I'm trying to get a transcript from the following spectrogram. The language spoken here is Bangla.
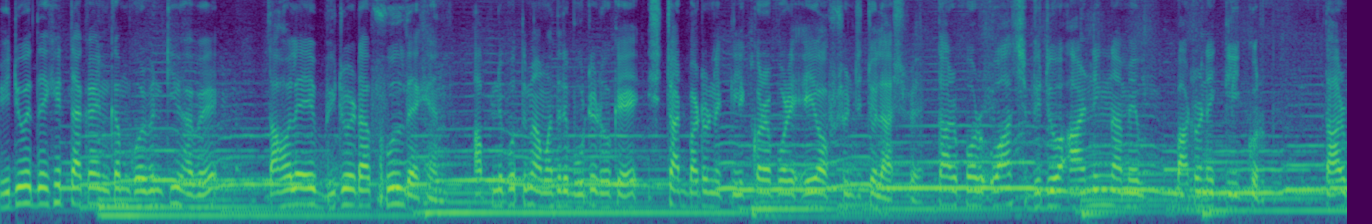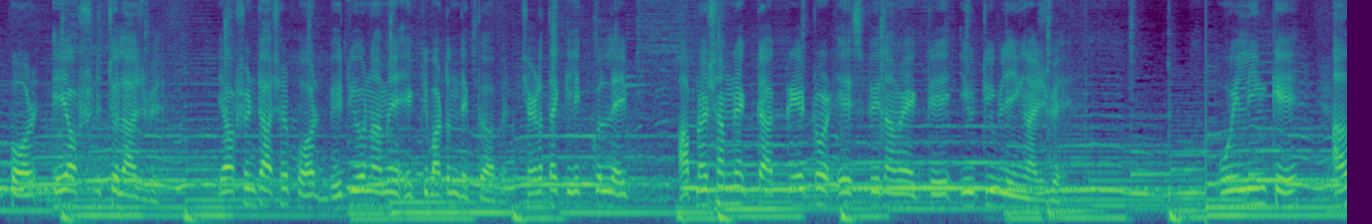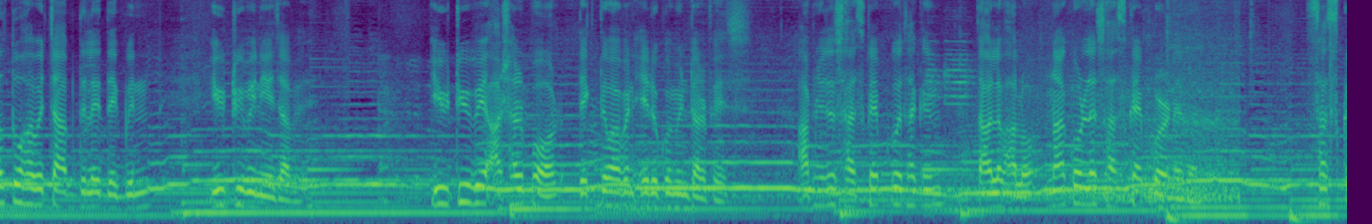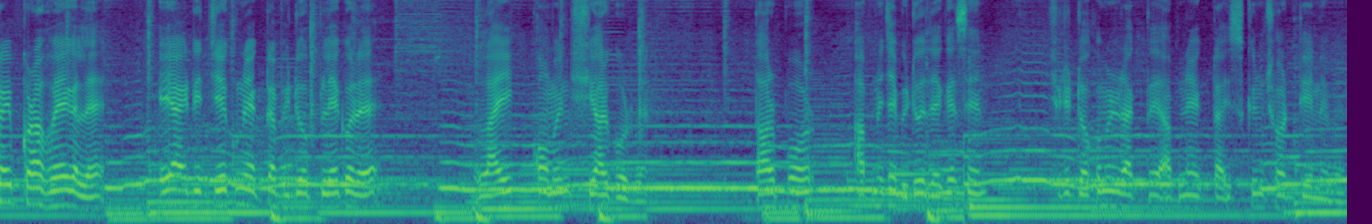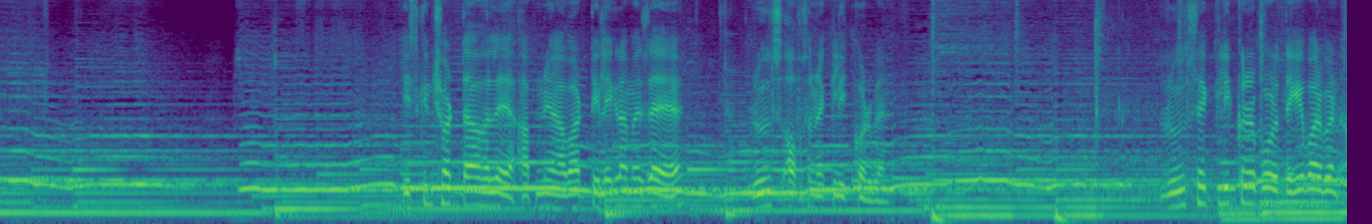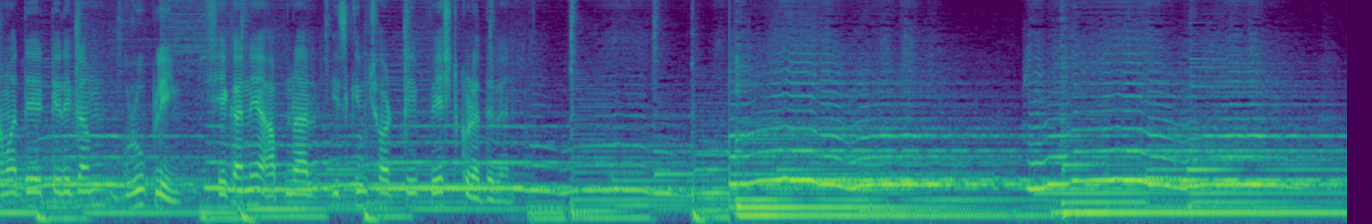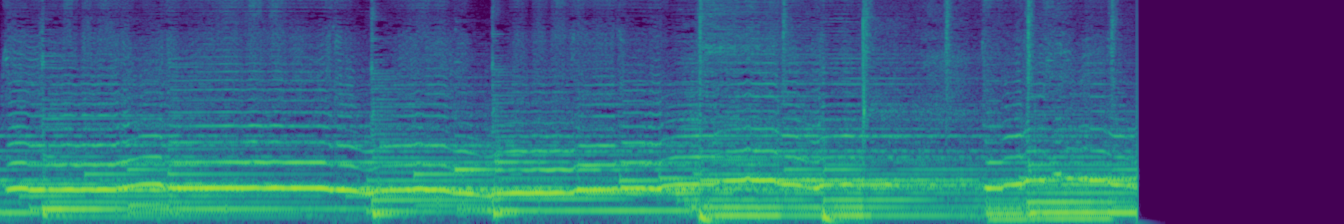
ভিডিও দেখে টাকা ইনকাম করবেন কীভাবে, তাহলে এই ভিডিওটা ফুল দেখেন। আপনি প্রথমে আমাদের বুটে ঢোকে স্টার্ট বাটনে ক্লিক করার পরে এই অপশনটি চলে আসবে। তারপর ওয়াচ ভিডিও আর্নিং নামে বাটনে ক্লিক করুন। তারপর এই অপশনটি চলে আসবে। এই অপশনটা আসার পর ভিডিও নামে একটি বাটন দেখতে পাবেন। সেটাতে ক্লিক করলেই আপনার সামনে একটা ক্রিয়েটর এসপি নামে একটি ইউটিউব লিঙ্ক আসবে। ওই লিঙ্কে আলতোভাবে চাপ দিলে দেখবেন ইউটিউবে নিয়ে যাবে। ইউটিউবে আসার পর দেখতে পাবেন এরকম ইন্টারফেস আপনি যদি সাবস্ক্রাইব করে থাকেন, তাহলে ভালো। না করলে সাবস্ক্রাইব করে নেবেন। সাবস্ক্রাইব করা হয়ে গেলে এই আইডির যে কোনো একটা ভিডিও প্লে করে লাইক কমেন্ট শেয়ার করবেন। তারপর আপনি যে ভিডিও দেখেছেন, সেটি ডকুমেন্ট রাখতে আপনি একটা স্ক্রিনশট দিয়ে নেবেন। স্ক্রিনশট দেওয়া হলে আপনি আবার টেলিগ্রামে যেয়ে রুলস অপশনে ক্লিক করবেন। রুলসে ক্লিক করার পর দেখে পারবেন আমাদের টেলিগ্রাম গ্রুপ লিঙ্ক। সেখানে আপনার স্ক্রিনশটটি পেস্ট করে দেবেন।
